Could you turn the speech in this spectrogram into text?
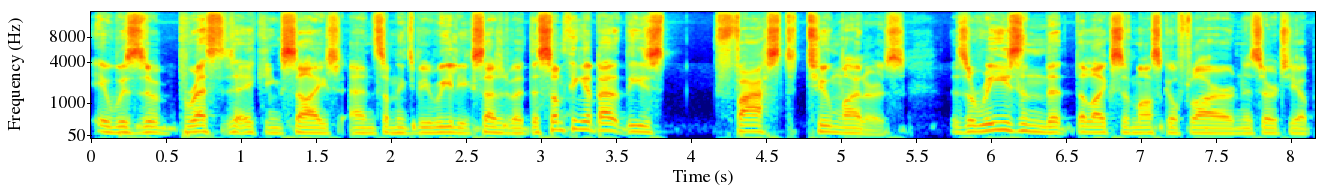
It was a breathtaking sight and something to be really excited about. There's something about these fast two milers. There's a reason that the likes of Moscow Flyer and Azertyuiop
